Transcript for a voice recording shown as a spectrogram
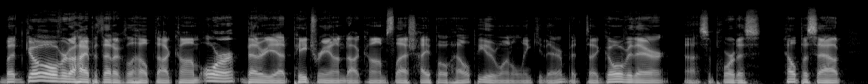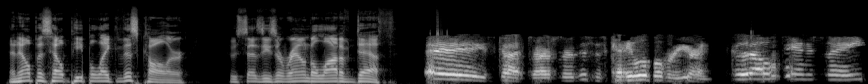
but go over to hypotheticalhelp.com or better yet, patreon.com slash hypohelp. Either one will link you there. But uh, go over there, uh, support us, help us out, and help us help people like this caller who says he's around a lot of death. Hey, Scott Terpster. This is Caleb over here in good old Tennessee.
